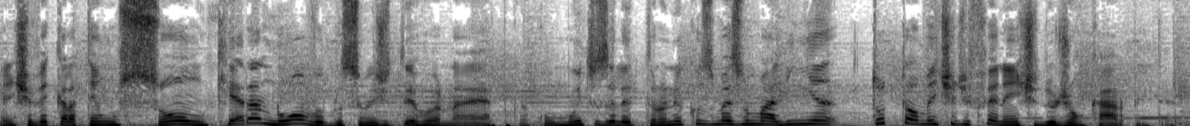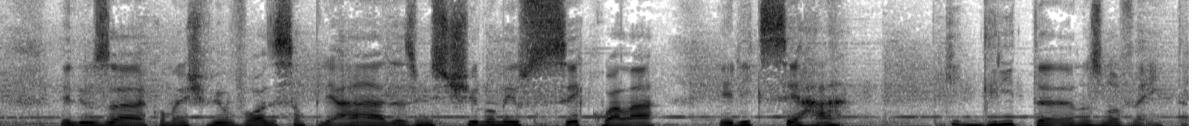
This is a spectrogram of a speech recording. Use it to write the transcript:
A gente vê que ela tem um som que era novo para os filmes de terror na época, com muitos eletrônicos, mas numa linha totalmente diferente do John Carpenter. Ele usa, como a gente viu, vozes ampliadas, um estilo meio seco a lá Eric Serra, que grita anos 90.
